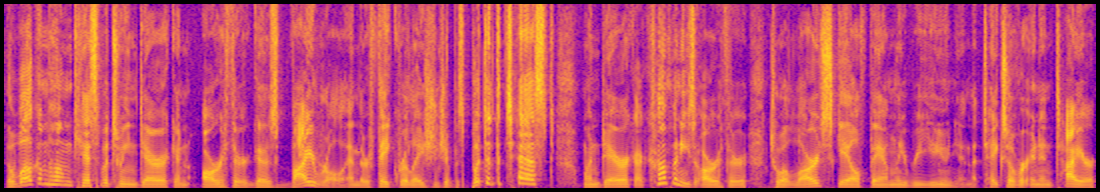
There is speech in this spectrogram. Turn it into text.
the welcome home kiss between Derek and Arthur goes viral, and their fake relationship is put to the test when Derek accompanies Arthur to a large scale family reunion that takes over an entire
